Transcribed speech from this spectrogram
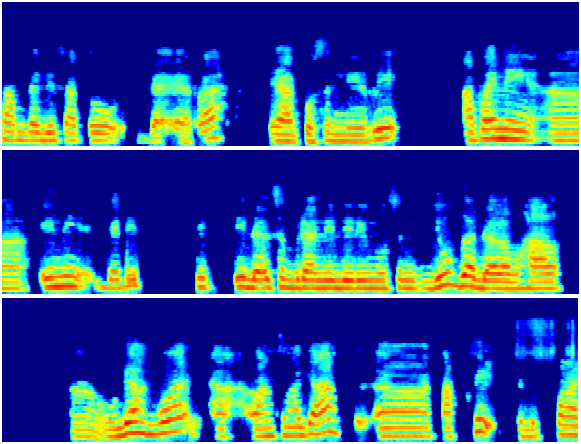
sampai di satu daerah ya aku sendiri apa ini uh, ini jadi tidak seberani dirimu juga dalam hal uh, udah gue uh, langsung aja uh, taksi ke depan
